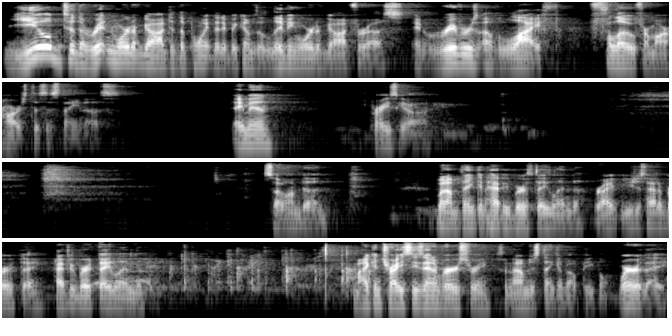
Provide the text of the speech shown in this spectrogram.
yield to the written word of God to the point that it becomes a living word of God for us and rivers of life flow from our hearts to sustain us? Amen. Praise God. So I'm done. But I'm thinking, happy birthday, Linda, right? You just had a birthday. Happy birthday, Linda. Mike and Tracy's anniversary. So now I'm just thinking about people. Where are they?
